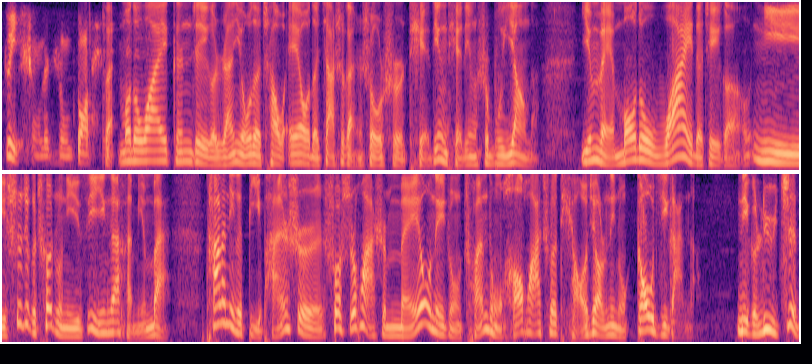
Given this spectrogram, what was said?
最省的这种状态。对，Model Y 跟这个燃油的 X 五 L 的驾驶感受是铁定铁定是不一样的，因为 Model Y 的这个你是这个车主，你自己应该很明白，它的那个底盘是说实话是没有那种传统豪华车调教的那种高级感的，那个滤震、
